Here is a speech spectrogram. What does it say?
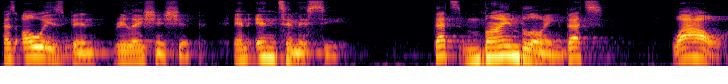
has always been relationship and intimacy. That's mind blowing. That's wow.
